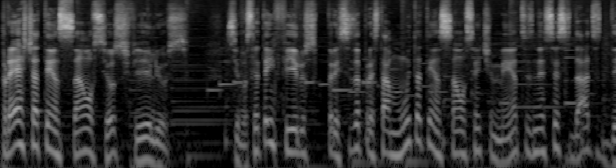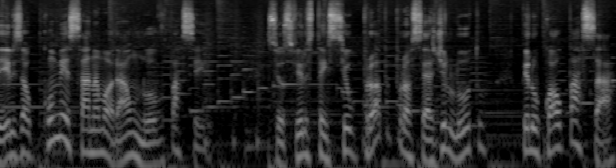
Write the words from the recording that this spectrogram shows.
preste atenção aos seus filhos. Se você tem filhos, precisa prestar muita atenção aos sentimentos e necessidades deles ao começar a namorar um novo parceiro. Seus filhos têm seu próprio processo de luto pelo qual passar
